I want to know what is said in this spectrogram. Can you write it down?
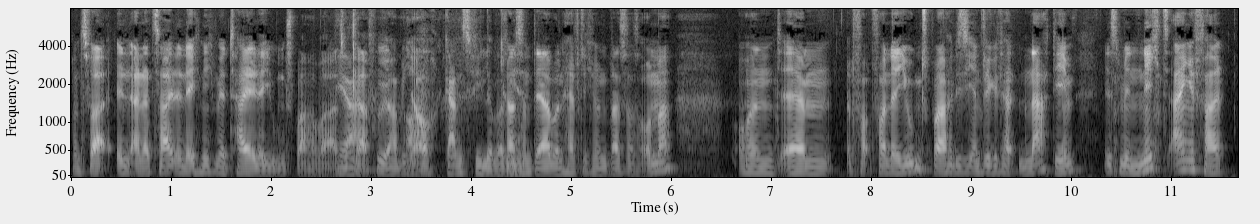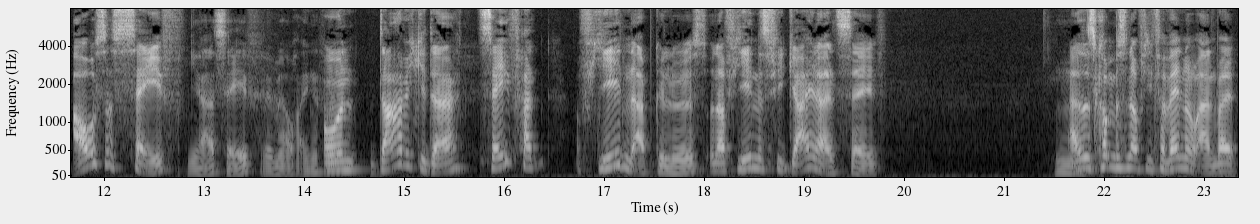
Und zwar in einer Zeit, in der ich nicht mehr Teil der Jugendsprache war. Also ja. klar, früher habe ich oh, auch ganz viele bei krass mir. und derbe und heftig und was auch immer. Und ähm, von der Jugendsprache, die sich entwickelt hat, nachdem ist mir nichts eingefallen, außer Safe. Ja, Safe wäre mir auch eingefallen. Und da habe ich gedacht, Safe hat auf jeden abgelöst und auf jeden ist viel geiler als Safe. Also es kommt ein bisschen auf die Verwendung an, weil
